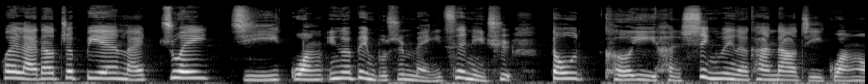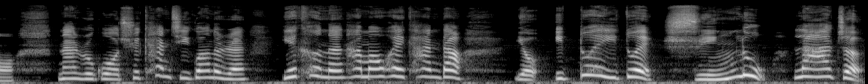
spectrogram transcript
会来到这边来追极光。因为并不是每一次你去都可以很幸运的看到极光哦。那如果去看极光的人，也可能他们会看到有一对一对驯鹿。拉着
